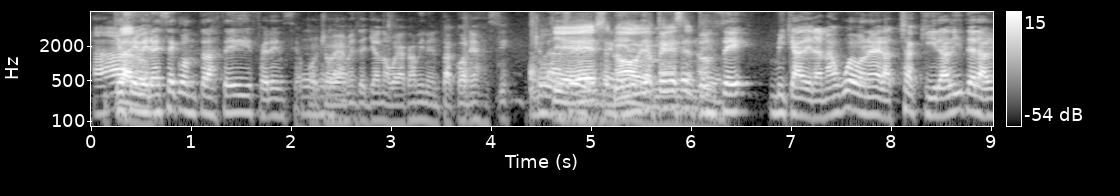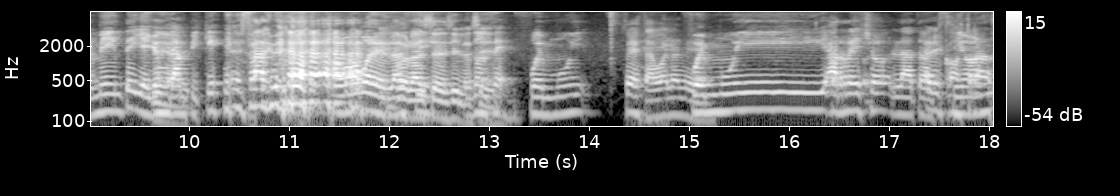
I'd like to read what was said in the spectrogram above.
Ah, que Claro. se viera ese contraste de diferencia, porque obviamente yo no voy a caminar en tacones así. claro. Sí, Sí, no. Entonces, mi cadera era huevona, era Shakira literalmente y ellos Sí. eran Piqué. Exacto. Vamos a ponerlo así. Entonces, fue muy Sí, está bueno el video. fue muy arrecho la atracción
